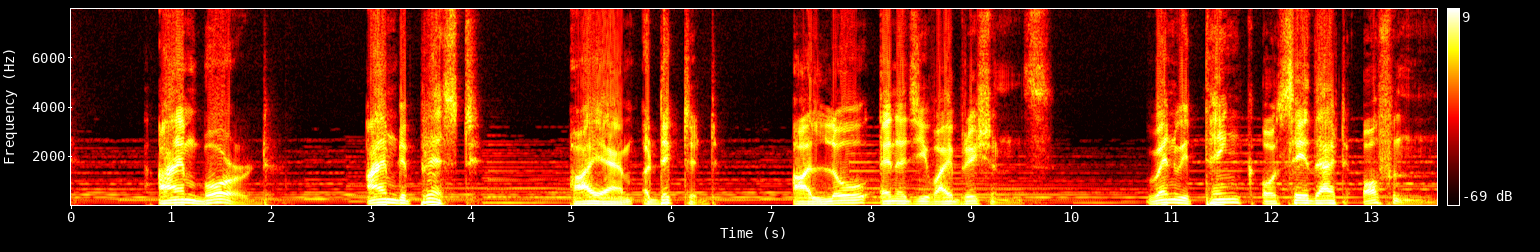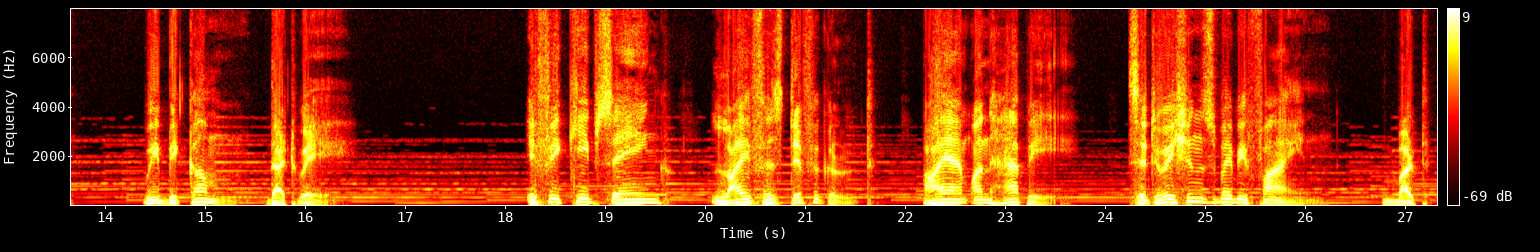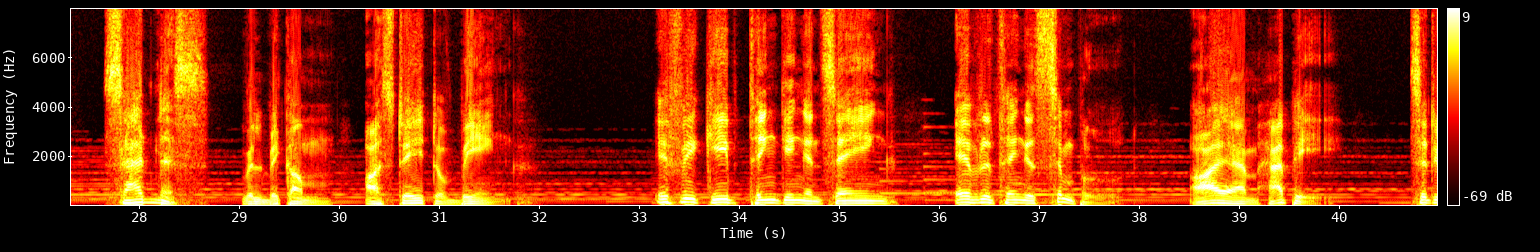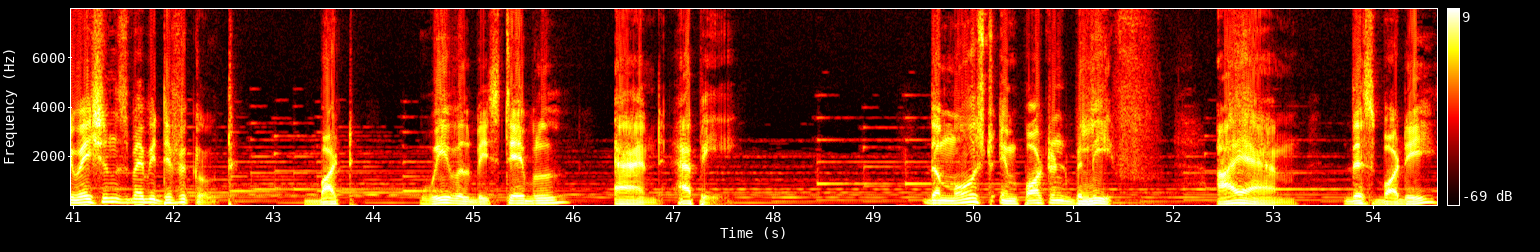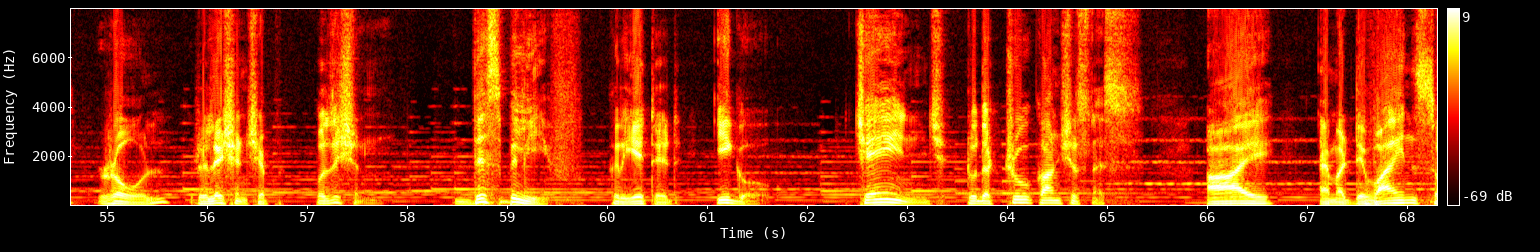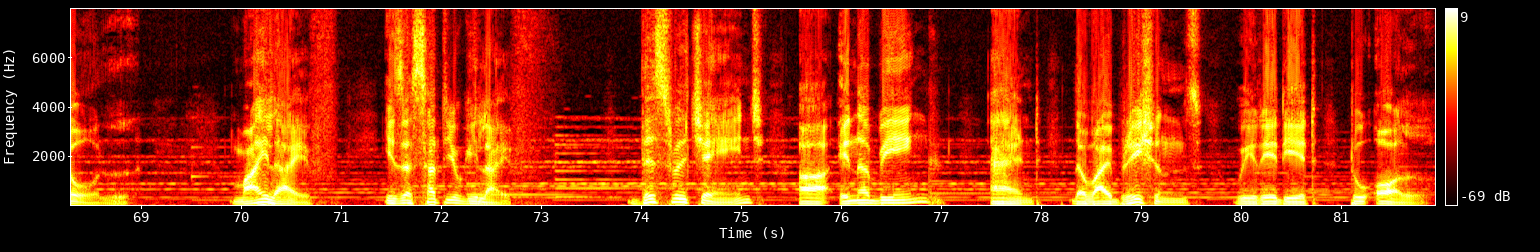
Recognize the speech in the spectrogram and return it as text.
I am bored, I am depressed, I am addicted are low energy vibrations. When we think or say that often, we become that way. If we keep saying, life is difficult, I am unhappy, situations may be fine, but sadness will become our state of being. If we keep thinking and saying, everything is simple, I am happy, situations may be difficult, but we will be stable and happy. The most important belief I am this body, role, relationship, position. This belief created ego. Change to the true consciousness. I am a divine soul. My life is a Satyugi life. This will change our inner being and the vibrations we radiate to all.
